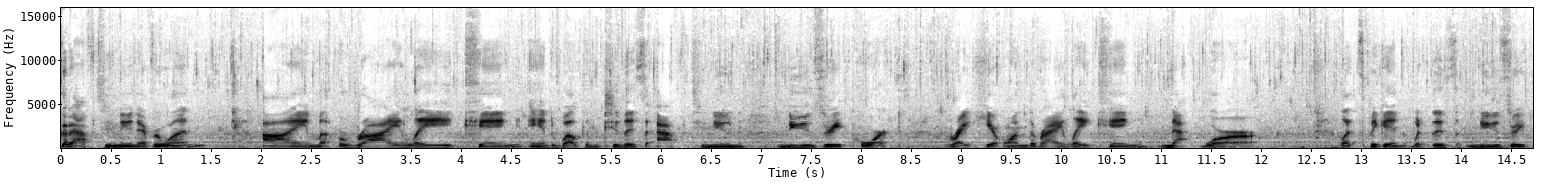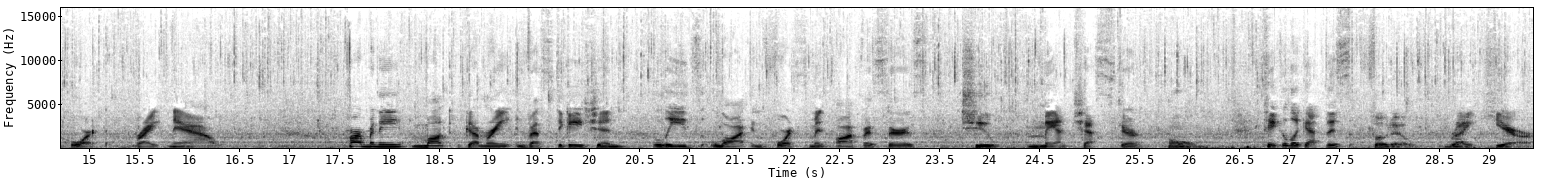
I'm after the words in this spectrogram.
Good afternoon, everyone. I'm Riley King, and welcome to this afternoon news report right here on the Riley King Network. Let's begin with this news report right now. Harmony Montgomery investigation leads law enforcement officers to Manchester home. Take a look at this photo right here.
